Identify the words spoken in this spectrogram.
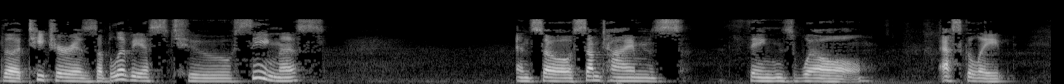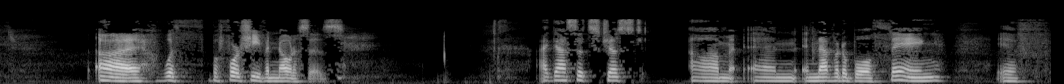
the teacher is oblivious to seeing this. And so sometimes things will escalate uh, with before she even notices. I guess it's just um, an inevitable thing. If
